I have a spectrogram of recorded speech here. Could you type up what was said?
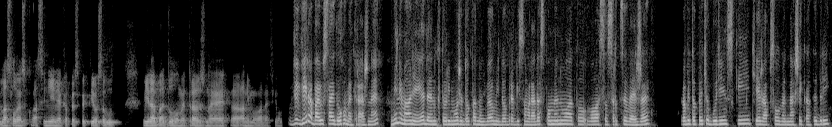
na Slovensku asi nie je nejaká perspektíva, sa budú vyrábať dlhometrážne animované filmy? Vyrábajú sa aj dlhometrážne. Minimálne jeden, ktorý môže dopadnúť veľmi dobre, by som rada spomenula, to volá sa Srdce väže. Robí to Peťo Budinský, tiež absolvent našej katedry,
